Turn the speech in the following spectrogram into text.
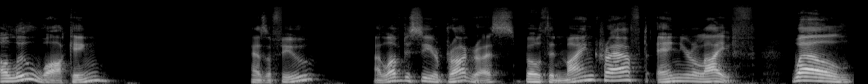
Alu Walking has a few. I love to see your progress, both in Minecraft and your life. Well,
